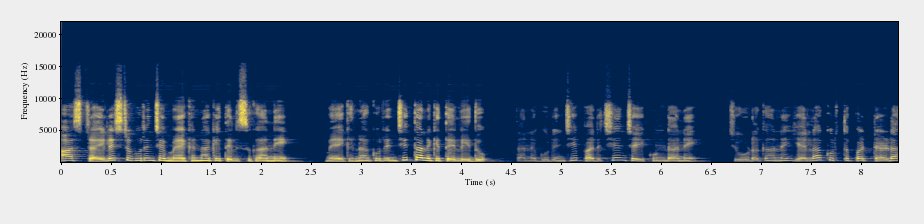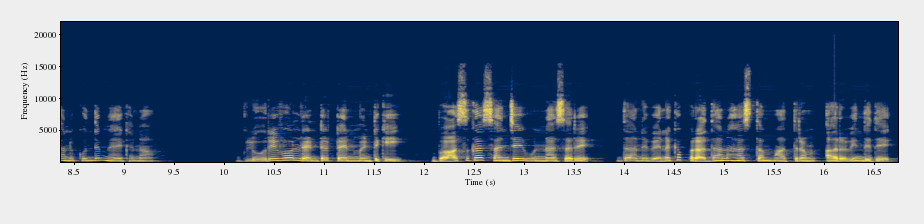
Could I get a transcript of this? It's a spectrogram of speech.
ఆ స్టైలిస్ట్ గురించి మేఘనాకి తెలుసు కానీ మేఘన గురించి తనకి తెలీదు. తన గురించి పరిచయం చేయకుండానే చూడగానే ఎలా గుర్తుపట్టాడా అనుకుంది మేఘన. గ్లోరీ వరల్డ్ ఎంటర్టైన్మెంట్కి బాసుగా సంజయ్ ఉన్నా సరే దాని వెనక ప్రధాన హస్తం మాత్రం అరవింద్దే.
